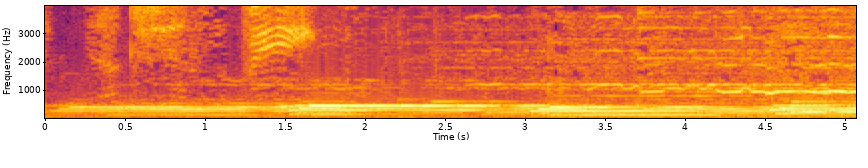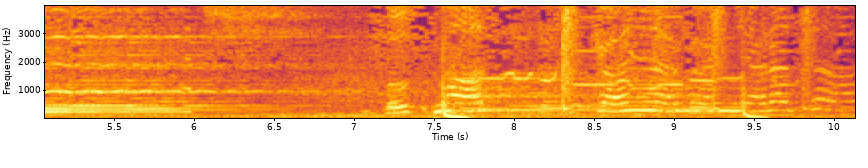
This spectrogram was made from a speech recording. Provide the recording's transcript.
Production speaks. So Susmaz gönlümün yarası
